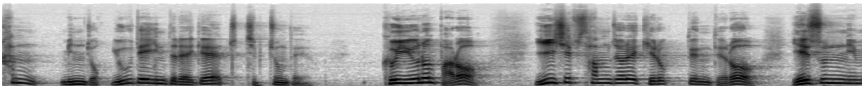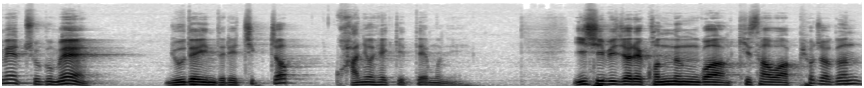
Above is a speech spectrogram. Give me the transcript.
한 민족, 유대인들에게 집중돼요. 그 이유는 바로 23절에 기록된 대로 예수님의 죽음에 유대인들이 직접 관여했기 때문이에요. 22절의 권능과 기사와 표적은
